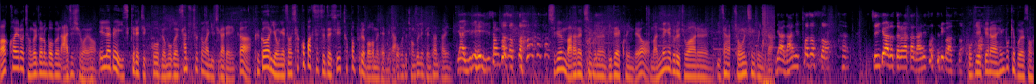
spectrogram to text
마오카이로 정글 도는 법은 아주 쉬워요. 1레벨 2스킬을 찍고 묘목은 30초 동안 유지가 되니까 그걸 이용해서 샤코 박스 쓰듯이 첫 buff를 먹으면 됩니다. 어 근데 jungling 괜찮다잉. 야 유해. 유성 터졌어. 지금 말하는 친구는 mid 에코인데요. 만능의 돌을 좋아하는 이상한 좋은 친구입니다. 야 난입 터졌어. 즐겨하러 들어갔다 난입 터뜨리고 왔어. 보기에 꽤나 행복해 보여서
